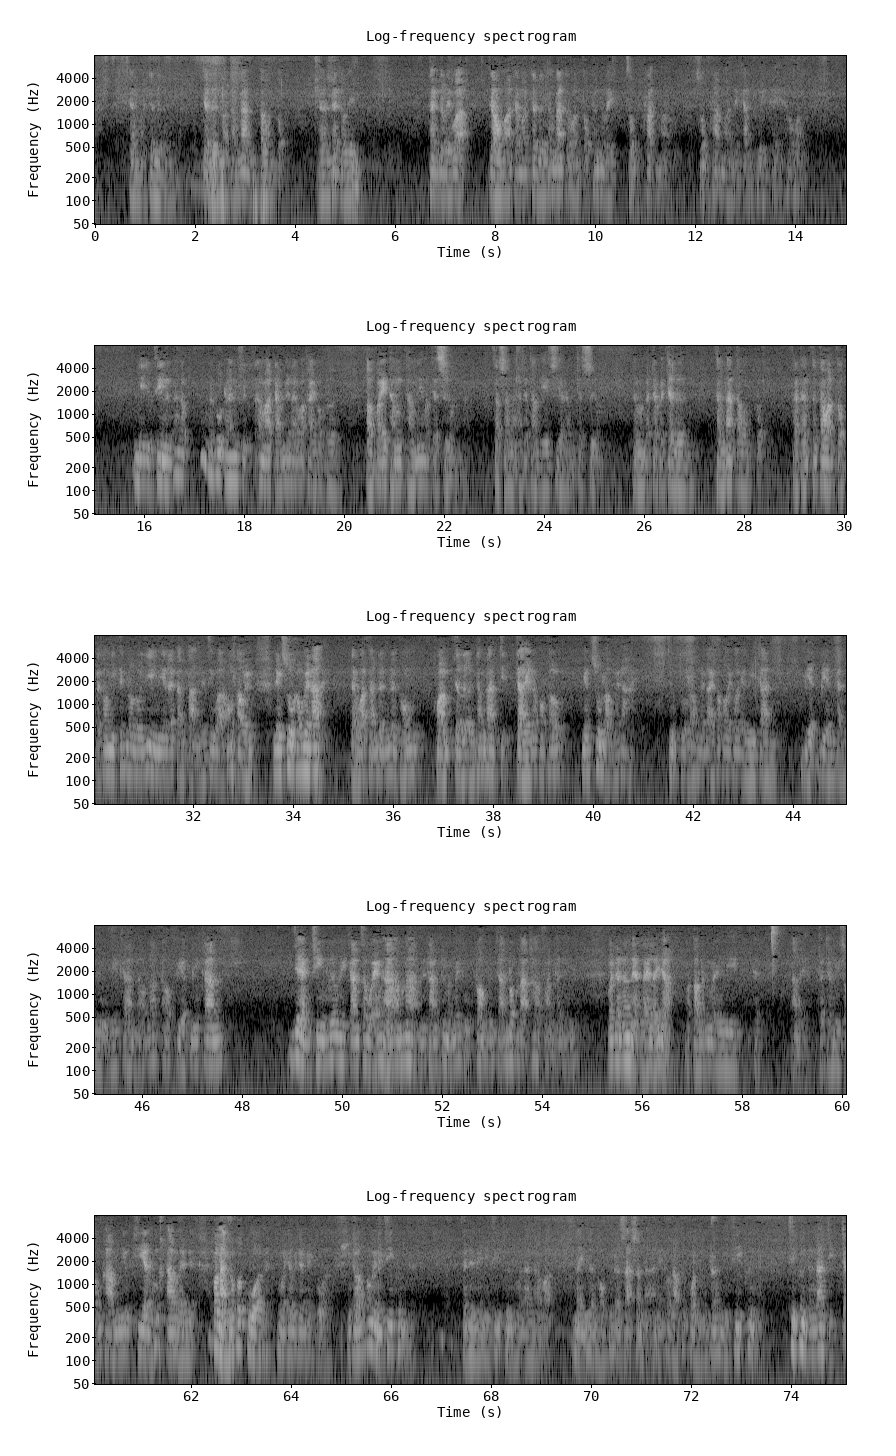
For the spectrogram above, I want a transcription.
จะมาเจริญเจริญมาทางด้านตะวันตกฉะนั้นท่านก็เลยท่านก็เลยว่าจะ เอามาจะมาเจริญทางด้านตะวันตกท่านก็เลยส่งพระมา ส่งพระมาในการเผยแผ่เพราะว่า มีอยู่ทีหนึ่งท่านก็มันพูดให้รู้สึกอามาจำไม่ได้ว่าใครบอกเออต่อไปทางทางนี้มันจะเสื่อมศาสนาจะทางเอเชียแล้วมันจะเสื่อมแล้วมันก็จะไปเจริญทางด้านตะวันตกแต่ทางทางตะวันตกแต่เขามีเทคโนโลยีมีอะไรต่างๆในที่ว่าของเรายังยังสู้เขาไม่ได้ แต่ว่าถ้าเรื่องเรื่องของ ความเจริญทางด้านจิตใจแล้วของเขายังสู้เราไม่ได้ซึ่งตัวเราไม่ได้เพราะเขาเขายังมีการเบียดเบียนกันอยู่ มีการเอารัดเอาเปรียบ มีการแย่งชิงหรือมีการแสวงหาอำนาจในทางที่มันไม่ถูกต้องหรือการลบลาฆ่าฟันกันอย่างนี้เพราะฉะนั้นเนี่ยหลาย ๆ อย่างมาตอนนั้นมันยังมีอะไรก็จะมีสงครามนิวเคลียร์สงครามอะไรเนี่ยฝรั่งเขาก็กลัวนะไม่ใช่ไม่ใช่ไม่กลัวเขาก็ไม่มีที่พึ่ง ที่พึ่งทางด้านจิตใจ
